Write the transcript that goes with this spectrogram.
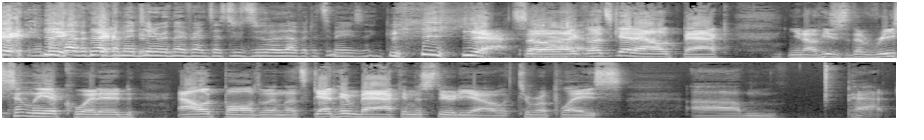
And yeah, by five o'clock, I'm at dinner with my friends. That's I love it. It's amazing. yeah. So Yeah. like, let's get Alec back. You know, he's the recently acquitted Alec Baldwin. Let's get him back in the studio to replace um, Pat.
